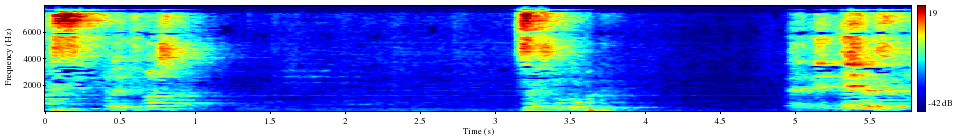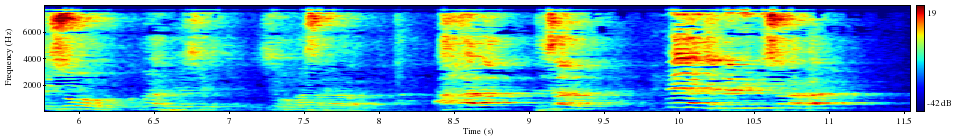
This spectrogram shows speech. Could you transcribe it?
assis tous les dimanches là. C'est ce que vous comprenez. Et, et, et les gens qui sont, comment on appelle ça Si on va ça là, Ahala, c'est ça là. Mais il y a des bébés qui sont là-bas.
